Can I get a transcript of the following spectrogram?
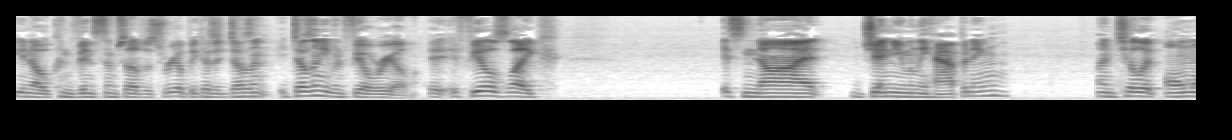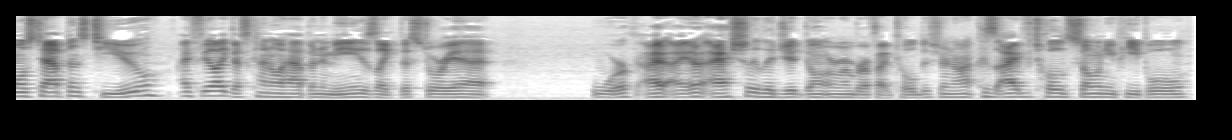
you know, convince themselves it's real because it doesn't. It doesn't even feel real. It, it feels like it's not genuinely happening until it almost happens to you. I feel like that's kind of what happened to me. Is like the story at work. I I actually legit don't remember if I've told this or not because I've told so many people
